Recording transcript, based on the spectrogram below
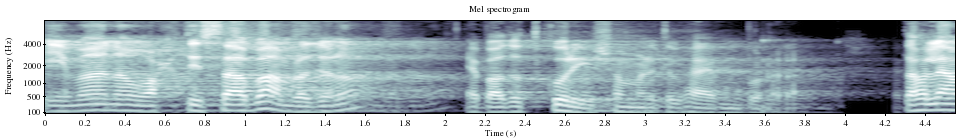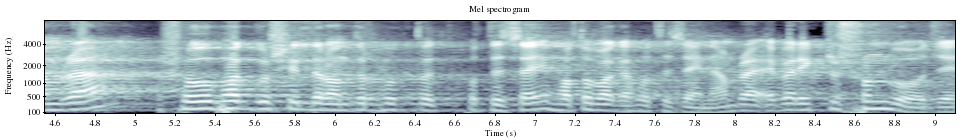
ইমান ও আহতিসাবা আমরা যেন এবাদত করি, সম্মানিত ভাই এবং বোনেরা। তাহলে আমরা সৌভাগ্যশীলদের অন্তর্ভুক্ত হতে চাই হতবাগা হতে চাই না। আমরা এবার একটু শুনব যে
